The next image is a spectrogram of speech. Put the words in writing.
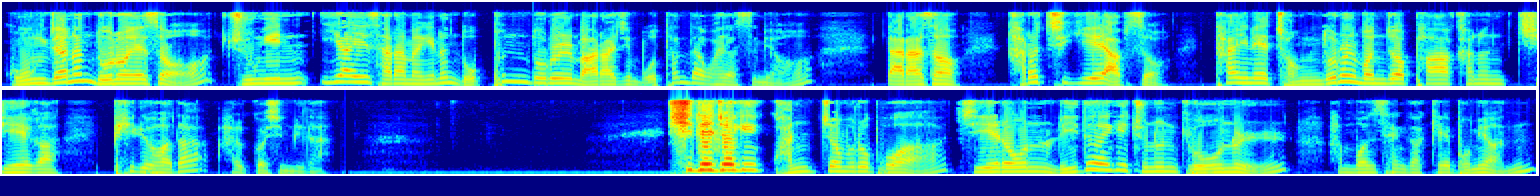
공자는 논어에서 중인 이하의 사람에게는 높은 도를 말하지 못한다고 하였으며 따라서 가르치기에 앞서 타인의 정도를 먼저 파악하는 지혜가 필요하다 할 것입니다. 시대적인 관점으로 보아 지혜로운 리더에게 주는 교훈을 한번 생각해 보면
